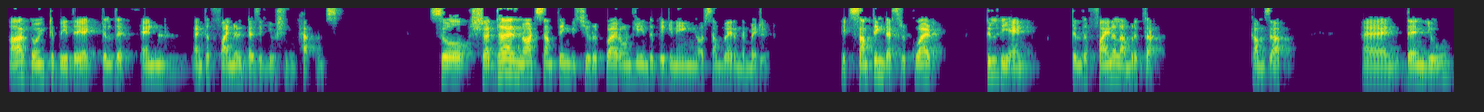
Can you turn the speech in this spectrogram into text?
are going to be there till the end and the final dissolution happens. So Shraddha is not something which you require only in the beginning or somewhere in the middle. It's something that's required till the end, till the final Amrita comes up, and then you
